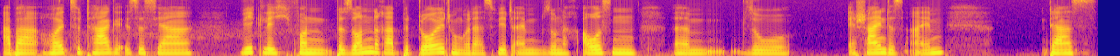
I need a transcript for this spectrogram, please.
aber heutzutage ist es ja wirklich von besonderer Bedeutung oder es wird einem so nach außen, ähm, so erscheint es einem, dass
